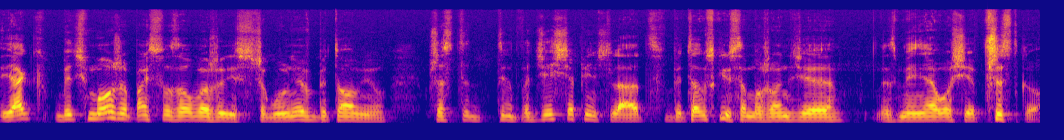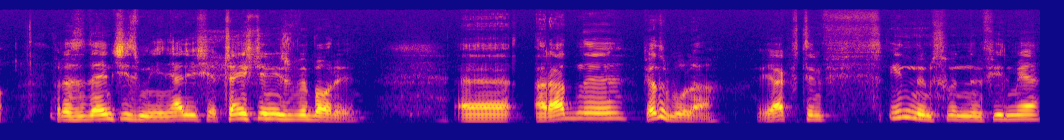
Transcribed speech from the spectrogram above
jak być może Państwo zauważyli, szczególnie w Bytomiu, przez te, tych 25 lat w bytomskim samorządzie zmieniało się wszystko. Prezydenci zmieniali się częściej niż wybory. E, a radny Piotr Bula, jak w tym w innym słynnym filmie,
